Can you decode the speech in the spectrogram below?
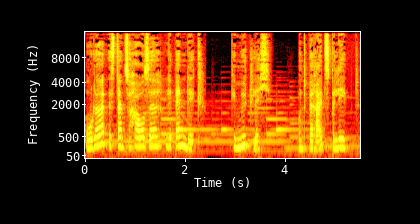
Oder ist dein Zuhause lebendig, gemütlich und bereits belebt?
